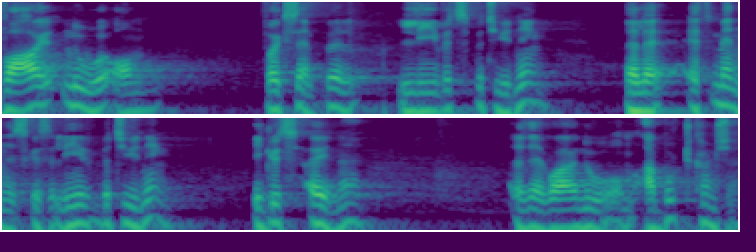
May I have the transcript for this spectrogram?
var noe om f.eks. livets betydning, eller et menneskes liv betydning, i Guds øyne. Det var noe om abort, kanskje.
